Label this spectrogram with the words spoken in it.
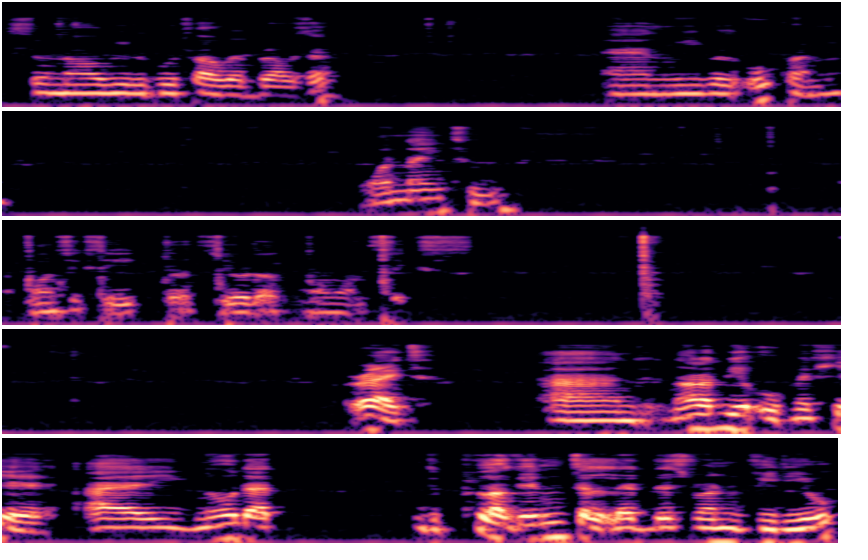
so now we will go to our web browser. And we will open 192.168.0.116 right. And now that we have opened it here I know that the plugin to let this run video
